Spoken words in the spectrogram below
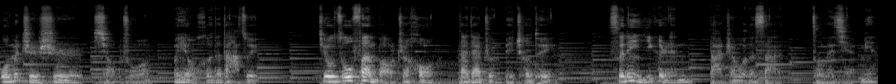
我们只是小酌，没有喝的大醉。酒足饭饱之后，大家准备撤退，司令一个人打着我的伞走在前面。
